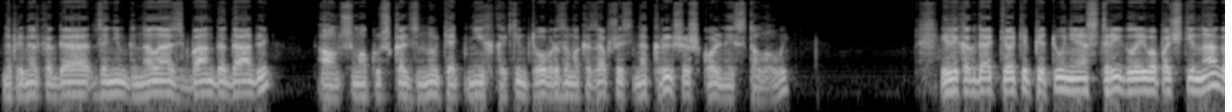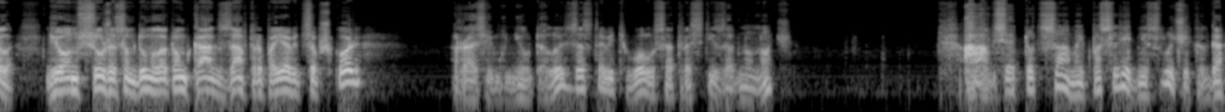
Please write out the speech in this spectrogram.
Например, когда за ним гналась банда Дадли, а он смог ускользнуть от них, каким-то образом оказавшись на крыше школьной столовой. Или когда тетя Петуния стригла его почти наголо, и он с ужасом думал о том, как завтра появится в школе, Разве ему не удалось заставить волосы отрасти за одну ночь? А взять тот самый последний случай, когда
